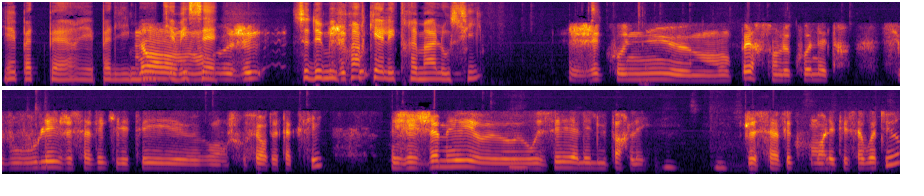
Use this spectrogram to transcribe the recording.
Il n'y avait pas de père, il n'y avait pas de limite. Non, il y avait ces- euh, ce demi-frère qui allait très mal aussi. j'ai connu euh, mon père sans le connaître. Si vous voulez, je savais qu'il était euh, bon, chauffeur de taxi, mais j'ai jamais euh, Mm. osé aller lui parler. Je savais comment elle était sa voiture,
